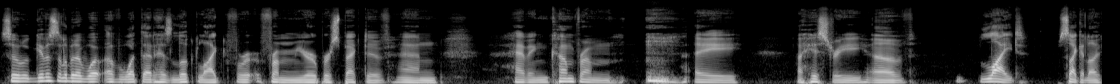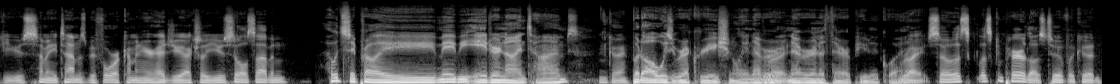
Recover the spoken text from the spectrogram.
So give us a little bit of what, of what that has looked like for from your perspective, and having come from a a history of light psychedelic use. How many times before coming here had you actually used psilocybin? I would say probably maybe eight or nine times, Okay, but always recreationally, never Right. never in a therapeutic way. right. So let's let's compare those two if we could.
